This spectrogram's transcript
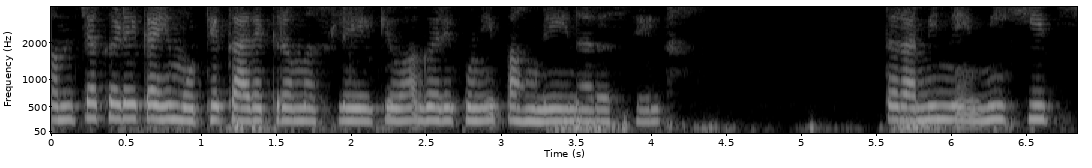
आमच्याकडे काही मोठे कार्यक्रम असले किंवा घरी कोणी पाहुणे येणार असेल तर आम्ही नेहमी हीच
